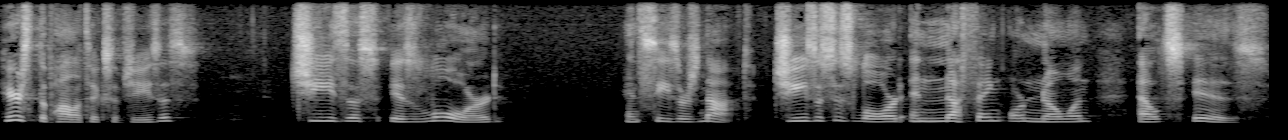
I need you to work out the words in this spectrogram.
Here's the politics of Jesus Jesus is Lord and Caesar's not. Jesus is Lord and nothing or no one else is.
